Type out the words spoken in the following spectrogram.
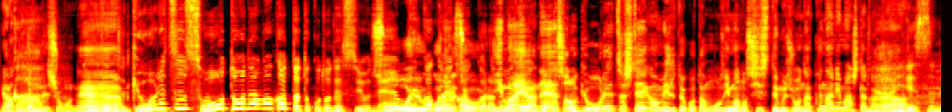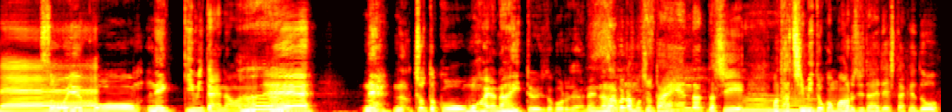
やったんでしょうね。行列相当長かったってことですよね。そういうことですよ。今やね、その行列して映画を見るということはもう今のシステム上なくなりましたから、ないですね。そういうこう熱気みたいなのはね、ね、なちょっとこうもはやないというところではね並ぶのはもちろん大変だったし、まあ、立ち見とかもある時代でしたけど、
